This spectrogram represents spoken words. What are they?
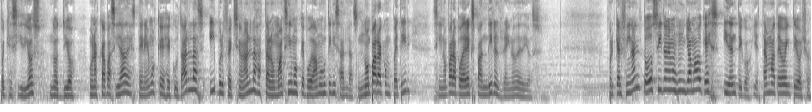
Porque si Dios nos dio unas capacidades, tenemos que ejecutarlas y perfeccionarlas hasta lo máximo que podamos utilizarlas, no para competir, sino para poder expandir el reino de Dios. Porque al final todos sí tenemos un llamado que es idéntico y está en Mateo 28.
